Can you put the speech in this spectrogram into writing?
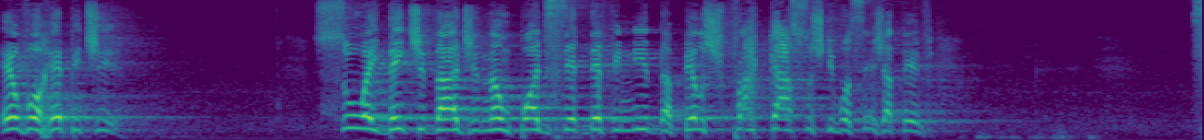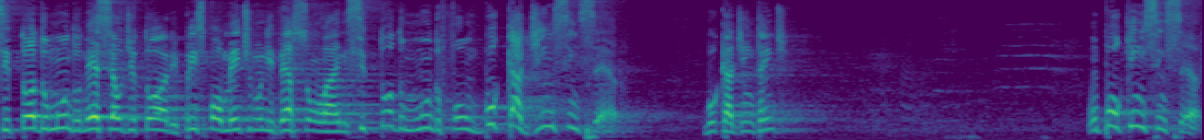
Eu vou repetir. Sua identidade não pode ser definida pelos fracassos que você já teve. Se todo mundo nesse auditório, principalmente no universo online, se todo mundo for um bocadinho sincero, bocadinho entende? Um pouquinho sincero,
